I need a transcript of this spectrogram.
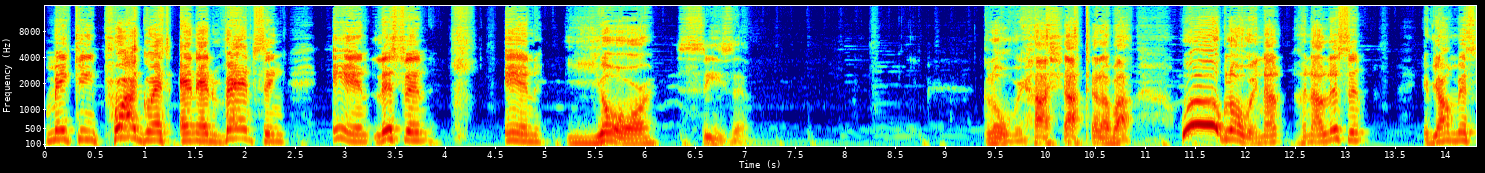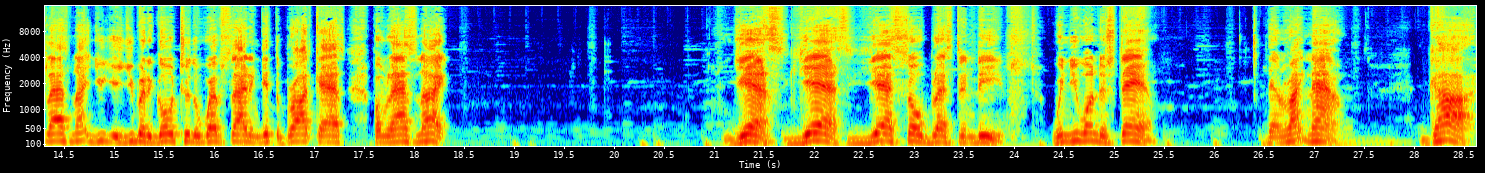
making progress and advancing in listen in your season. Glory. Woo, glory. Now, now listen. If y'all missed last night, you you better go to the website and get the broadcast from last night. Yes, yes, yes, so blessed indeed. When you understand that right now, God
